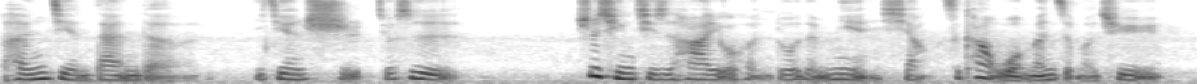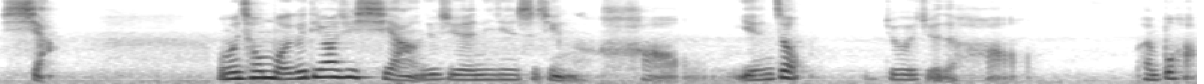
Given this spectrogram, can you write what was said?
很简单的一件事，就是事情其实它有很多的面相，是看我们怎么去想。我们从某一个地方去想，就觉得那件事情好严重，就会觉得好很不好。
